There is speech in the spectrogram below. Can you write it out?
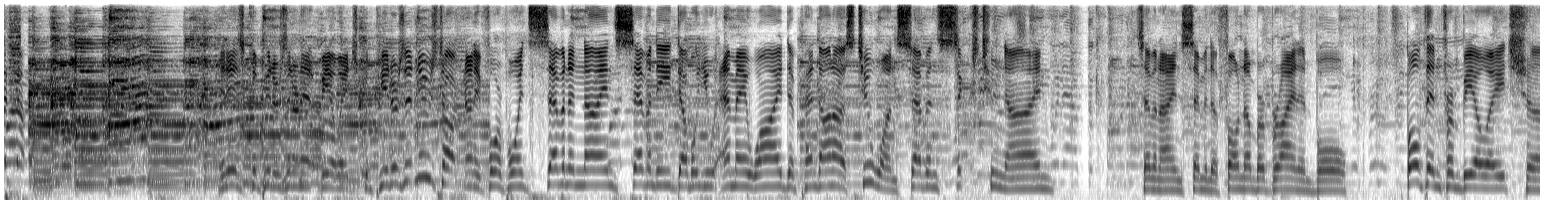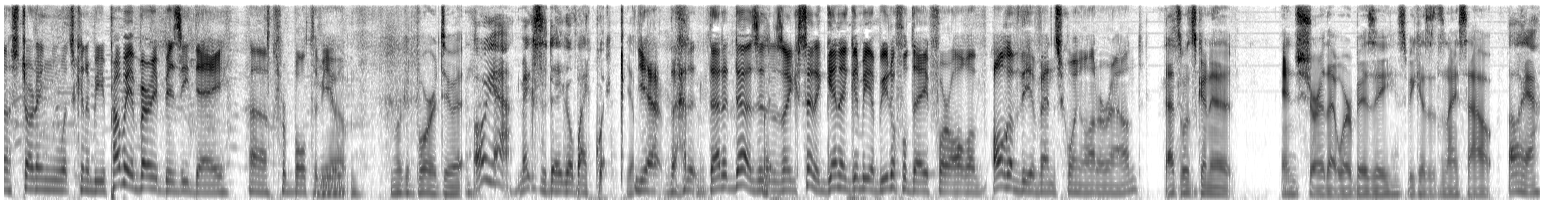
It is Computers Internet, BLH Computers at News Talk 94.7 and 970 WMAY. Depend on us, 217 629 7970. The phone number, Brian and Bull. Both in from BLH, uh, starting what's going to be probably a very busy day uh, for both of you. I'm looking forward to it. Oh yeah, makes the day go by quick. Yeah, that it, that it does. And it's like I said, again, it's going to be a beautiful day for all of all of the events going on around. That's what's gonna ensure that we're busy. Is because it's nice out. Oh yeah.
